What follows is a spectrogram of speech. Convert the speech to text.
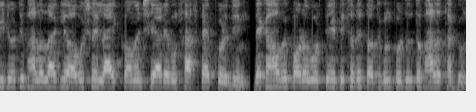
ভিডিওটি ভালো লাগলে অবশ্যই লাইক, কমেন্ট, শেয়ার এবং সাবস্ক্রাইব করে দিন। দেখা হবে পরবর্তী এপিসোডে ততক্ষণ পর্যন্ত ভালো থাকুন।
